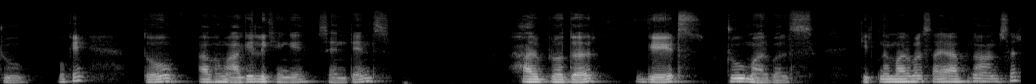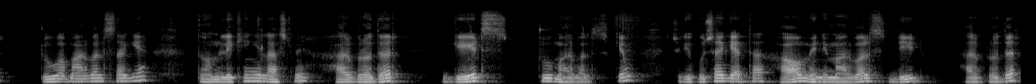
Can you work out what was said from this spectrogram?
टू ओके तो अब हम आगे लिखेंगे sentence her brother gets two marbles कितना मार्बल्स आया अपना आंसर? टू मार्बल्स आ गया. तो हम लिखेंगे लास्ट में, her brother gets two marbles. क्यों? क्योंकि पूछा गया था, how many marbles did her brother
